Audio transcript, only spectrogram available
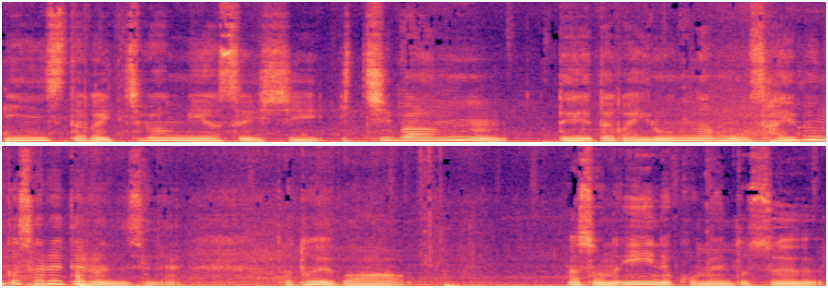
インスタが一番見やすいし一番データがいろんなもう細分化されてるんですね。例えばそのいいねコメント数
